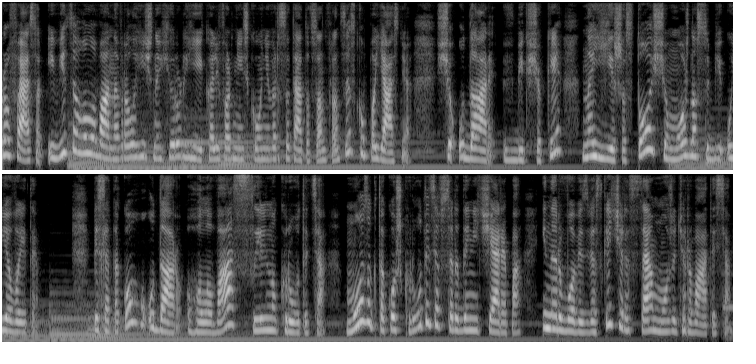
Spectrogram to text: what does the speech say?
професор і віце-голова неврологічної хірургії Каліфорнійського університету в Сан-Франциско, пояснює, що удари в бік щоки найгірше з того, що можна собі уявити. Після такого удару голова сильно крутиться, мозок також крутиться всередині черепа, і нервові зв'язки через це можуть рватися.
